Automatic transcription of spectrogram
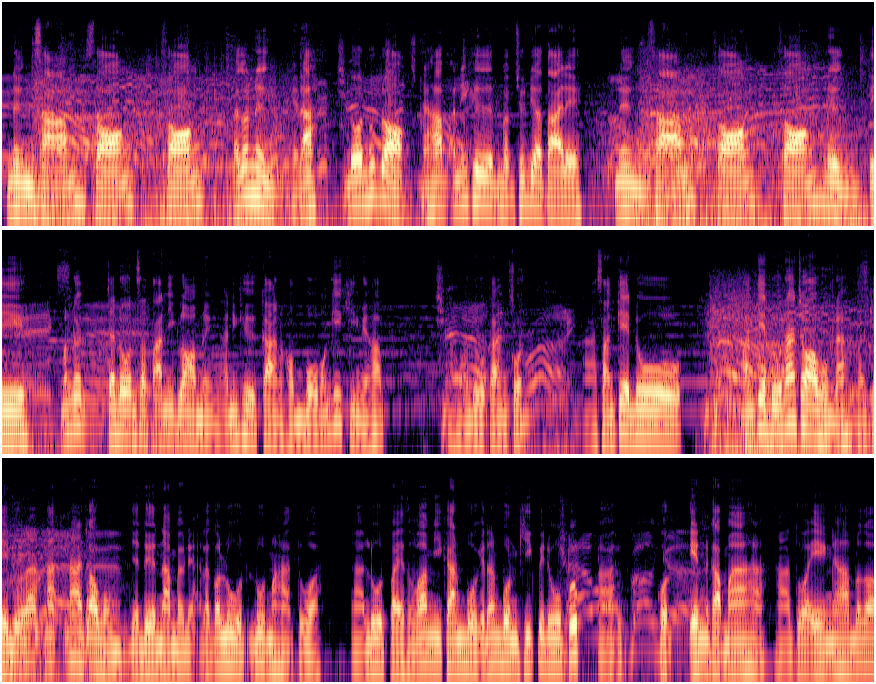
1 3 2 2 แล้วก็ 1 เห็นนะโดนทุกดอกนะครับ อันนี้คือแบบชุดเดียวตายเลย 1 3 2 2 1 ตี มันก็จะโดนสตันอีกรอบหนึ่ง อันนี้คือการคอมโบมังกี้คิงนะครับมาดูการกดอะสังเกตดูสังเกตดูหน้าจอผมนะ สังเกตดูหน้าหน้าจอผมจะเดินนำแบบเนี้ยแล้วก็ลูดลูดมาหาตัว ลูดไปสมมติว่ามีการบวกจากด้านบนคลิกไปดูปุ๊บอ่ากด N กลับมาหาหาตัวเองนะครับ แล้วก็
